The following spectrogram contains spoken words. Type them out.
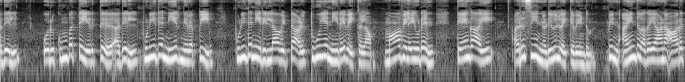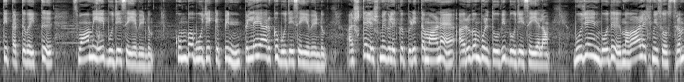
அதில் ஒரு கும்பத்தை எடுத்து அதில் புனித நீர் நிரப்பி புனித நீர் இல்லாவிட்டால் தூய நீரை வைக்கலாம். மாவிலையுடன் தேங்காயை அரிசியின் நடுவில் வைக்க வேண்டும். பின் ஐந்து வகையான ஆரத்தி தட்டு வைத்து சுவாமியை பூஜை செய்ய வேண்டும். கும்ப பூஜைக்கு பின் பிள்ளையாருக்கு பூஜை செய்ய வேண்டும். அஷ்டலட்சுமிகளுக்கு பிடித்தமான அருகம்புல் தூவி பூஜை செய்யலாம். பூஜையின் போது மகாலட்சுமி சோஸ்திரம்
